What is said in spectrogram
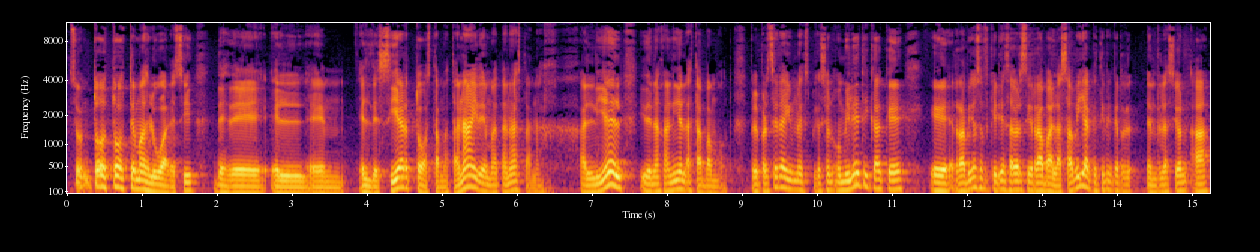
son todos, todos temas de lugares, ¿sí? Desde el, em, el desierto hasta Mataná y de Mataná hasta Najiel Y de Nahaniel hasta Bamot. Pero parecer hay una explicación homilética que eh, Rabbi Yosef quería saber si Rabba la sabía, que tiene que en relación a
